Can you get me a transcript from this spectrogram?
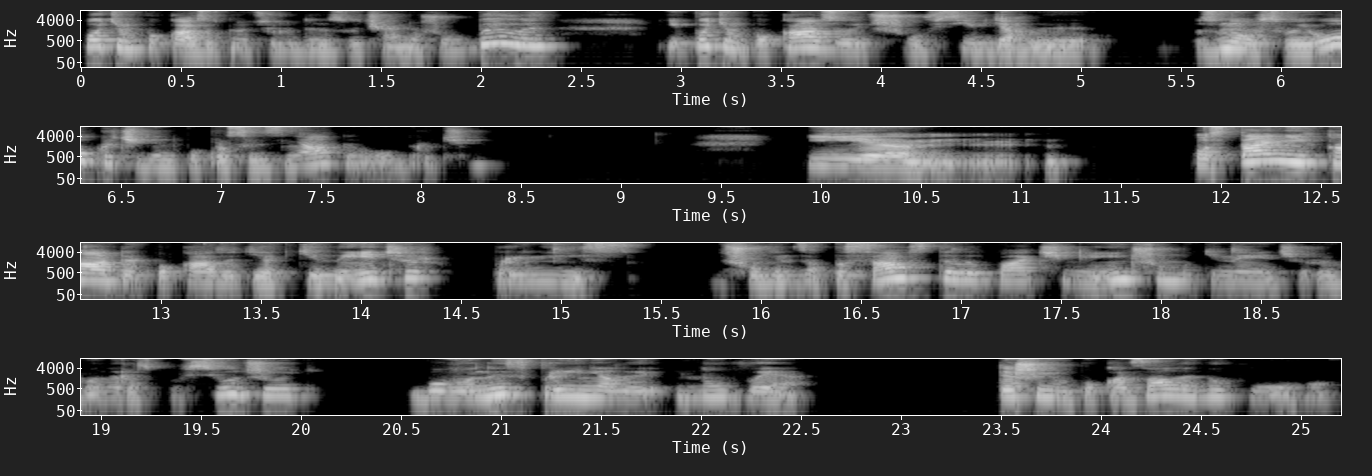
потім показують ну, цю людину, звичайно, що вбили, і потім показують, що всі вдягли знов свої обручі, він попросив зняти обручі. І ем, останній кадр показують, як тінейджер приніс, що він записав з телебачення іншому тінейджеру, і вони розповсюджують, бо вони сприйняли нове, те, що їм показали нового,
